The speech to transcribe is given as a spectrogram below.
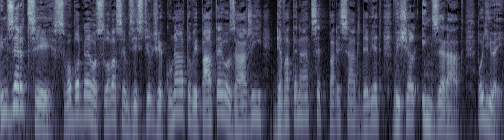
Inzerci svobodného slova jsem zjistil, že Kunátovi 5. září 1959 vyšel inzerát. Podívej.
